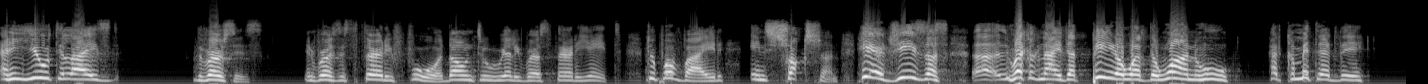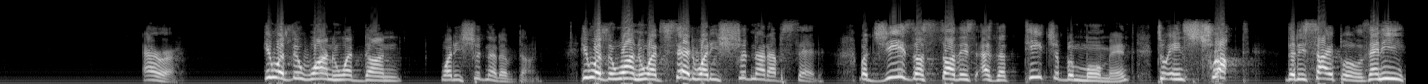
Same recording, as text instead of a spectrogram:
And he utilized the verses in verses 34 down to really verse 38 to provide instruction. Here, Jesus uh, recognized that Peter was the one who had committed the error. He was the one who had done what he should not have done. He was the one who had said what he should not have said. But Jesus saw this as a teachable moment to instruct the disciples, and he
